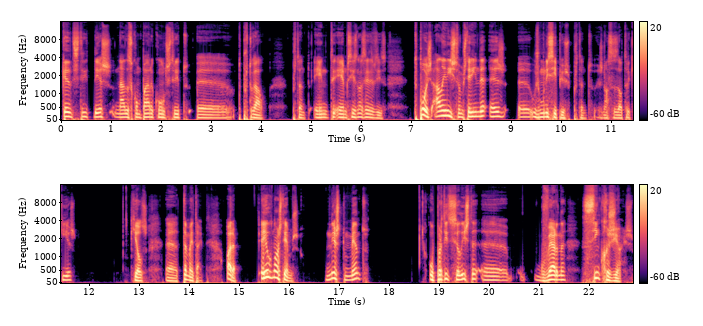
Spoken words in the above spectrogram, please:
cada distrito deste nada se compara com o distrito uh, de Portugal. Portanto, é, é preciso nós entendermos isso. Depois, além disto, vamos ter ainda as, uh, os municípios, portanto, as nossas autarquias, que eles uh, também têm. Ora, aquilo que nós temos neste momento, o Partido Socialista uh, governa cinco regiões.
